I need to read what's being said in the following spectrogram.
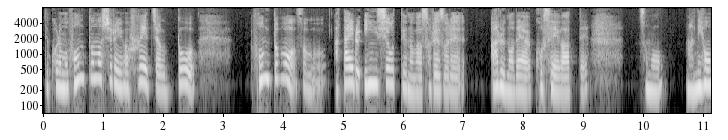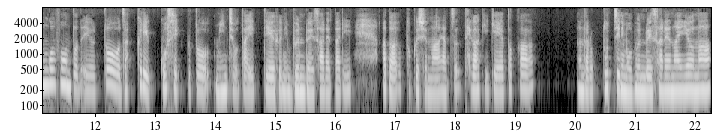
で、これもフォントの種類が増えちゃうと、フォントもその与える印象っていうのがそれぞれあるので、個性があって、そのまあ、日本語フォントで言うと、ざっくりゴシックと明朝体っていう風に分類されたり、あとは特殊なやつ、手書き系とか、なんだろう、どっちにも分類されないような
